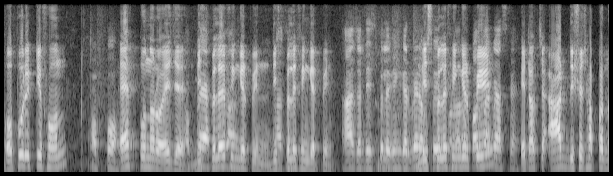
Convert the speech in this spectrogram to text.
ওপোর একটি ফোন এফ পনেরো এই যে ডিসপ্লে ফিঙ্গারপ্রিন্ট ডিসপ্লে ফিঙ্গারপ্রিন্ট আচ্ছা। ডিসপ্লে ফিঙ্গারপ্রিন্ট ডিসপ্লে ফিঙ্গারপ্রিন্ট এটা হচ্ছে আট দুশো ছাপ্পান্ন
